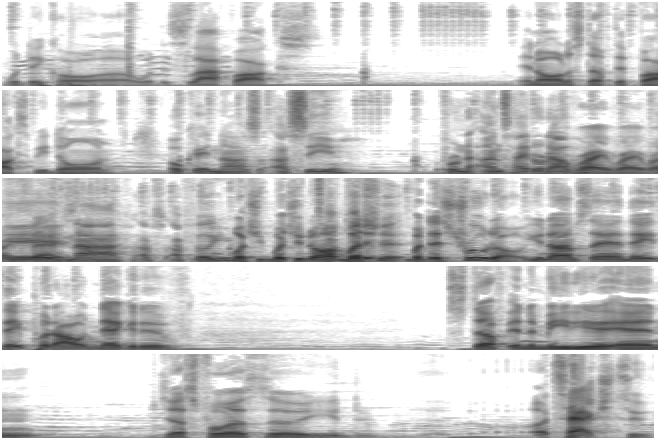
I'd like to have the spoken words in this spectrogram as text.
what they call uh with the Sly Fox and all the stuff that Fox be doing. Okay, Nas, I see you. From the Untitled album? Right, right, right, Yeah, facts. nah, I, I feel you. But you, but you know, Talk but it, but it's true though. You know what I'm saying? They they put out negative stuff in the media and just for us to you, attach to.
